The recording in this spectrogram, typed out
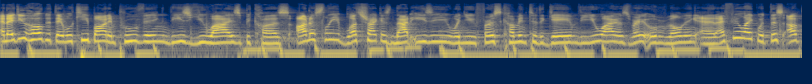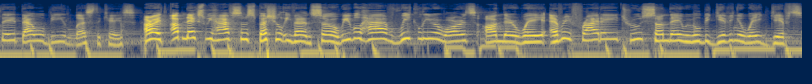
And I do hope that they will keep on improving these UIs because honestly, Bloodstrike is not easy when you first come into the game. The UI is very overwhelming and I feel like with this update that will be less the case. Alright, up next we have some special events. So we will have weekly rewards on their way every Friday through Sunday we will be giving away gifts.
